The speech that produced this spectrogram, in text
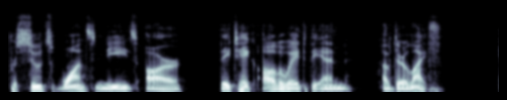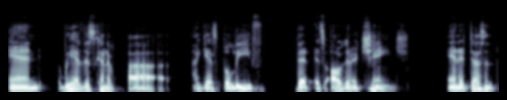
pursuits, wants, needs are, they take all the way to the end of their life. And we have this kind of, uh, I guess, belief that it's all going to change. And it doesn't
